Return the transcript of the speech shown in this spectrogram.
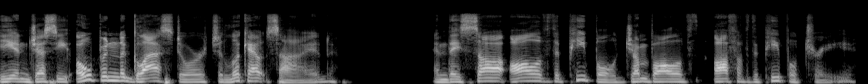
he and Jesse opened the glass door to look outside, and they saw all of the people jump all of, off of the people tree.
